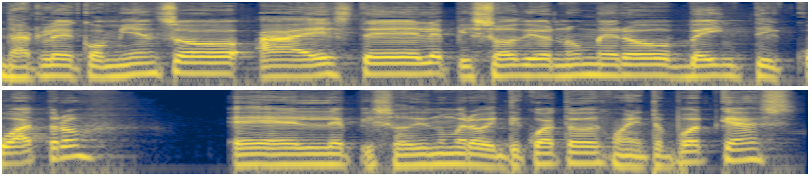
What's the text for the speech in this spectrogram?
darle comienzo a este el episodio número 24. El episodio número 24 de Juanito Podcast.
